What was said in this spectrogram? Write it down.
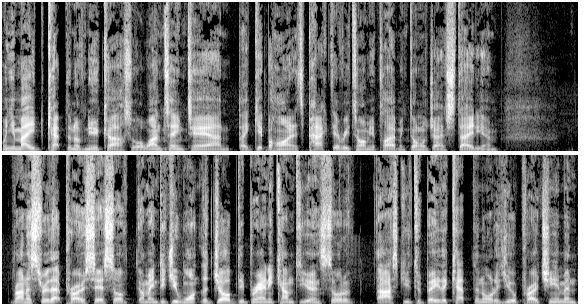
when you're made captain of Newcastle, a one-team town, they get behind. It's packed every time you play at McDonald Jones Stadium. Run us through that process of. I mean, did you want the job? Did Brownie come to you and sort of ask you to be the captain, or did you approach him? And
